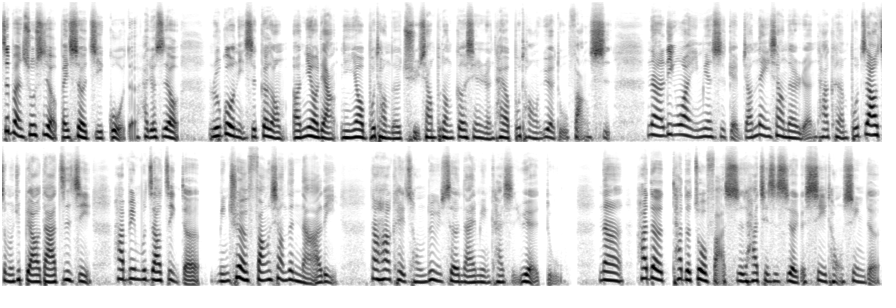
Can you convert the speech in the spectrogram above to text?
这本书是有被设计过的，它就是有，如果你是各种呃，你有两，你有不同的取向、不同个性的人，他有不同的阅读方式。那另外一面是给比较内向的人，他可能不知道怎么去表达自己，他并不知道自己的明确方向在哪里。那他可以从绿色那一面开始阅读。那他的他的做法是，他其实是有一个系统性的，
